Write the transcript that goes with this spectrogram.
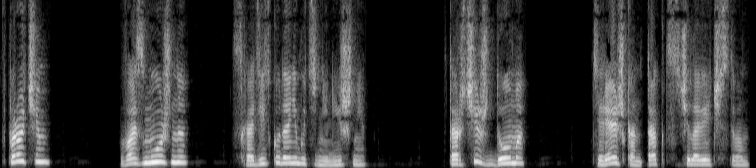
Впрочем, возможно, сходить куда-нибудь не лишне. Торчишь дома, теряешь контакт с человечеством,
